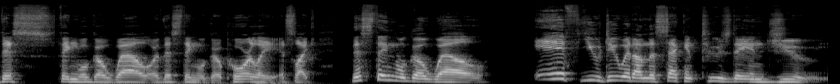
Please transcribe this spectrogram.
this thing will go well or this thing will go poorly. It's like this thing will go well if you do it on the second Tuesday in June.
